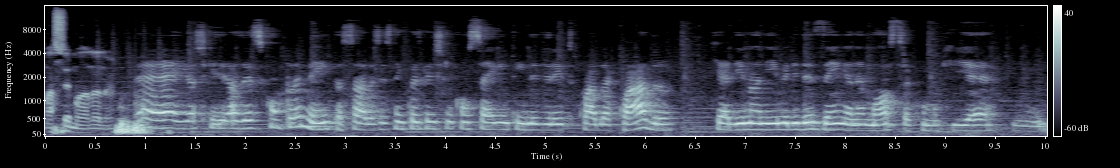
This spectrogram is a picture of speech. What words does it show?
uma semana, né? É, e eu acho que às vezes complementa, sabe? Às vezes tem coisa que a gente não consegue entender direito quadro a quadro, que ali no anime ele desenha, né? Mostra como que é, o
